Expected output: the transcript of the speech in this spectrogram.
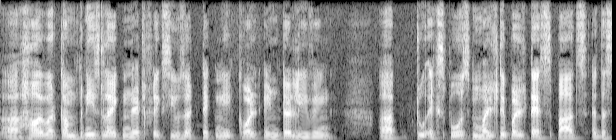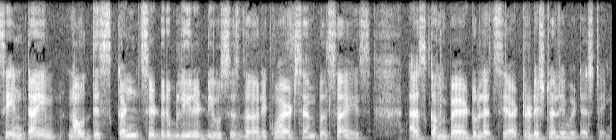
Uh, however, companies like Netflix use a technique called interleaving uh, to expose multiple test paths at the same time. Now, this considerably reduces the required sample size as compared to, let's say, a traditional A/B testing.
